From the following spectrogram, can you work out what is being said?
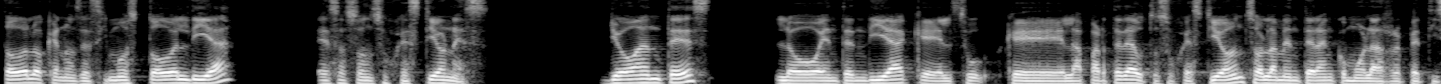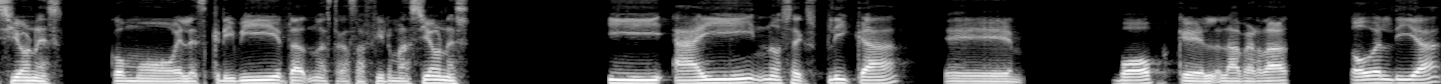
todo lo que nos decimos todo el día, esas son sugestiones. Yo antes lo entendía que, la parte de autosugestión solamente eran como las repeticiones, como el escribir nuestras afirmaciones. Y ahí nos explica eh, Bob que la verdad todo el día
